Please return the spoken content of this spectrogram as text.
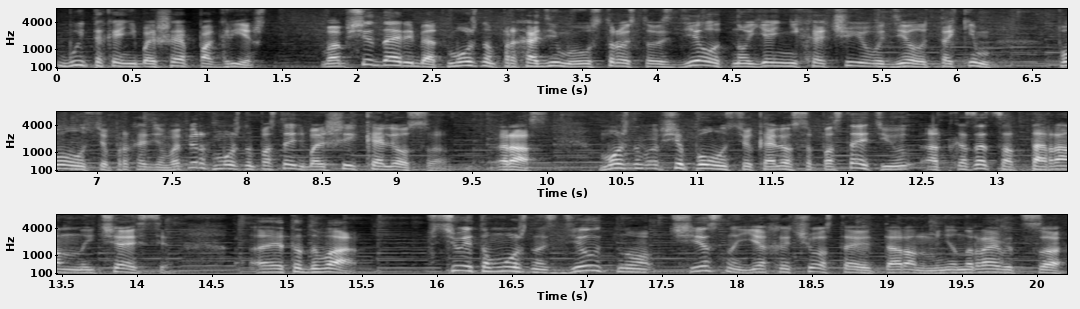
будет такая небольшая погрешность. Вообще, да, ребят, можно проходимое устройство сделать, но я не хочу его делать таким полностью проходимым. Во-первых, можно поставить большие колеса. Раз. Можно вообще полностью колеса поставить и отказаться от таранной части. Это два. Все это можно сделать, но, честно, я хочу оставить таран. Мне нравится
